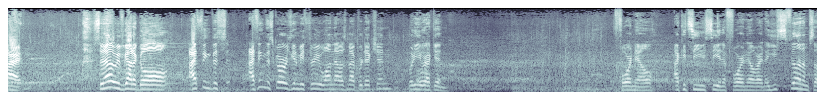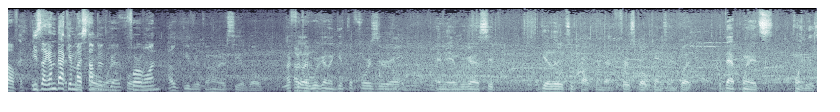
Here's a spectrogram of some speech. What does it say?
All right. So now that we've got a goal, I think this I think the score was going to be 3-1. That was my prediction. What do you reckon? 4-0. I could see you seeing a 4-0 right now. He's feeling himself. He's like, I'm back in my stump. 4-1. I'll give you a see a goal. I feel Okay. like we're gonna get the 4-0, and then we're gonna sit, get a little too cocked when that first goal comes in. But at that point, it's pointless.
